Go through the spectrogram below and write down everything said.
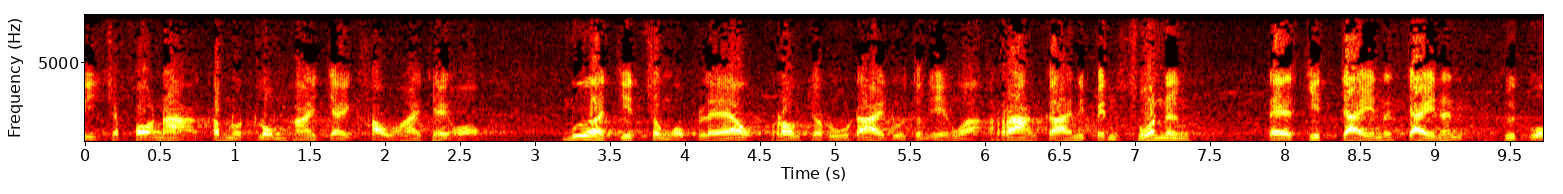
ติเฉพาะหน้ากำหนดลมหายใจเข้าหายใจออก เมื่อจิตสงบแล้วเราจะรู้ได้ด้วยตนเองว่าร่างกายนี้เป็นส่วนหนึ่ง แต่จิตใจนั้นใจนั้นคือตัว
